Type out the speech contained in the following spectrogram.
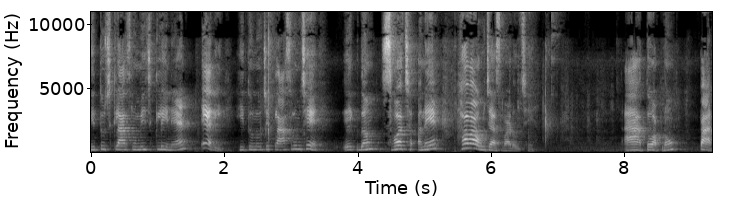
Hitu's classroom is clean and airy હિતુનું જે ક્લાસરૂમ છે, એકદમ સ્વચ્છ અને હવા ઉજાસવાળું છે. આ તો આપણો પાઠ.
